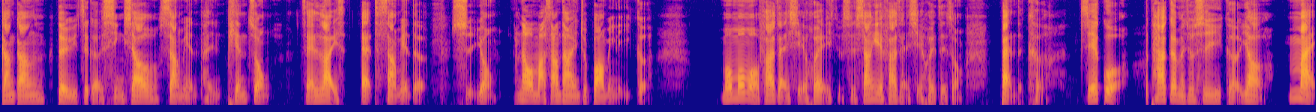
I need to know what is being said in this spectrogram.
刚刚对于这个行销上面很偏重，在 lie at 上面的使用，那我马上当然就报名了一个某某某发展协会，就是商业发展协会这种办的课，结果他根本就是一个要卖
